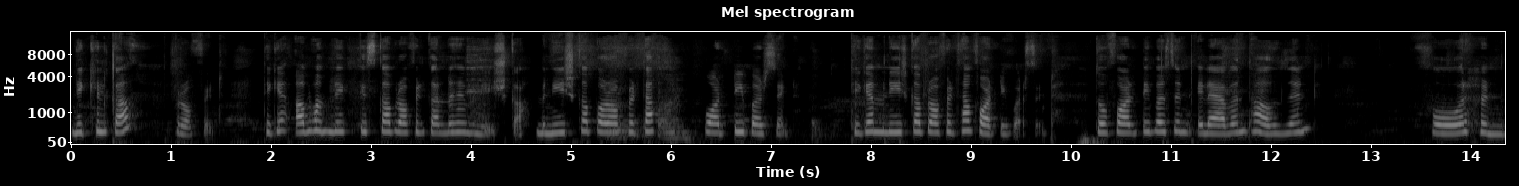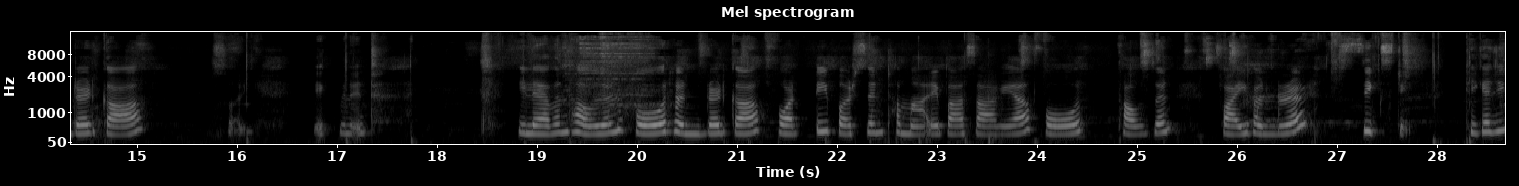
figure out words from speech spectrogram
निखिल का प्रॉफिट ठीक है। अब हमने किसका प्रॉफिट करना है? मनीष का। मनीष का प्रॉफिट था फोर्टी परसेंट ठीक है मनीष का प्रॉफिट था फोर्टी परसेंट। तो forty percent eleven thousand four hundred का सॉरी एक minute eleven thousand four hundred का फोर्टी परसेंट हमारे पास आ गया four thousand five hundred sixty ठीक है जी?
